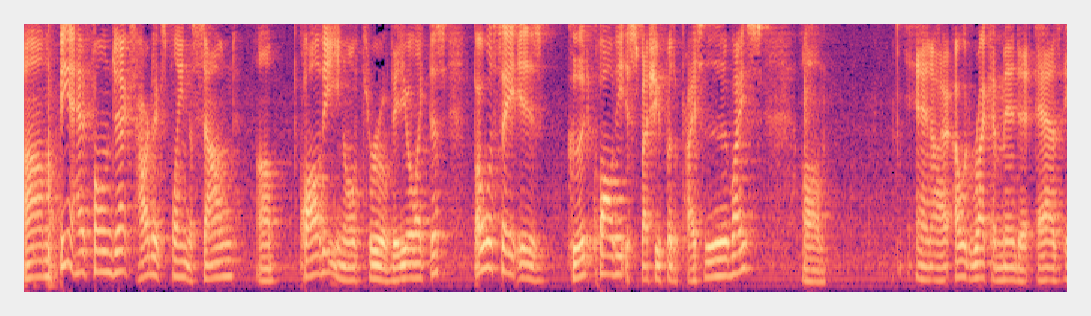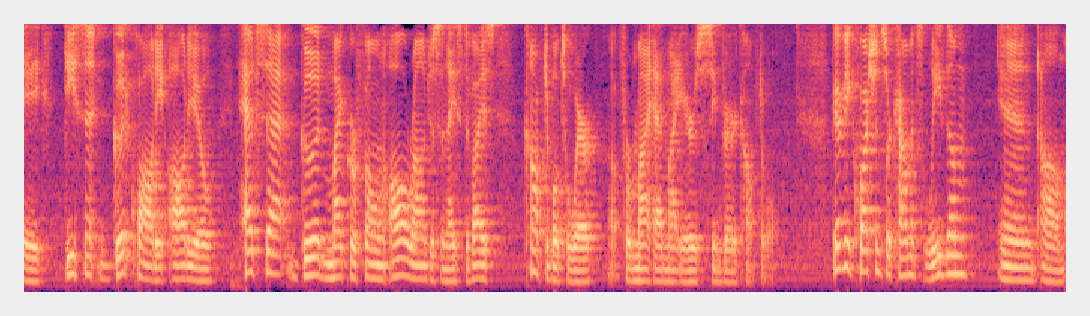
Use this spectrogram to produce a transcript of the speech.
Um, being a headphone jack, it's hard to explain the sound. Uh, quality, you know, through a video like this, but I will say it is good quality, especially for the price of the device. Um, and I, I would recommend it as a decent, good quality audio headset, good microphone, all around just a nice device, comfortable to wear. Uh, for my head, my ears seem very comfortable. If you have any questions or comments, leave them in um,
